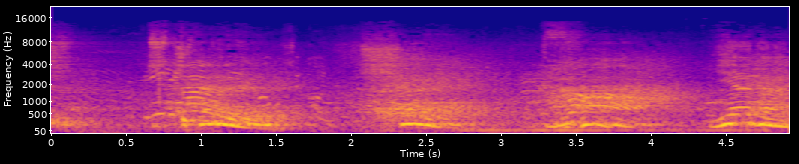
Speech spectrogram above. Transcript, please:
cztery, Trzy, dwa, jeden.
